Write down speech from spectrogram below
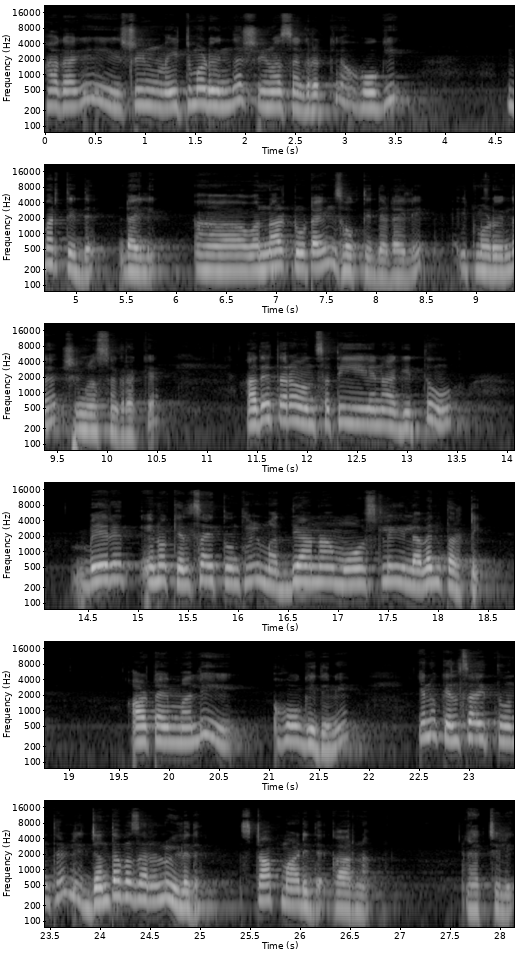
ಹಾಗಾಗಿ ಶ್ರೀ ಇಟ್ಮಡುವಿಂದ ಶ್ರೀನಿವಾಸ ನಗರಕ್ಕೆ ಹೋಗಿ ಬರ್ತಿದ್ದೆ daily. One or two times ಹೋಗ್ತಿದ್ದೆ ಡೈಲಿ ಇಟ್ಮಡುವಿಂದ ಶ್ರೀನಿವಾಸ ನಗರಕ್ಕೆ ಅದೇ ಥರ ಒಂದು ಸತಿ ಏನಾಗಿತ್ತು, ಬೇರೆ ಏನೋ ಕೆಲಸ ಇತ್ತು ಅಂಥೇಳಿ ಮಧ್ಯಾಹ್ನ ಮೋಸ್ಟ್ಲಿ ಲೆವೆನ್ ತರ್ಟಿ ಆ ಟೈಮಲ್ಲಿ ಹೋಗಿದ್ದೀನಿ. ಏನೋ ಕೆಲಸ ಇತ್ತು ಅಂಥೇಳಿ ಜನತಾ ಬಜಾರಲ್ಲೂ ಇಳಿದೆ. ಸ್ಟಾಪ್ ಮಾಡಿದ್ದೆ ಕಾರ್ನ ಆ್ಯಕ್ಚುಲಿ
